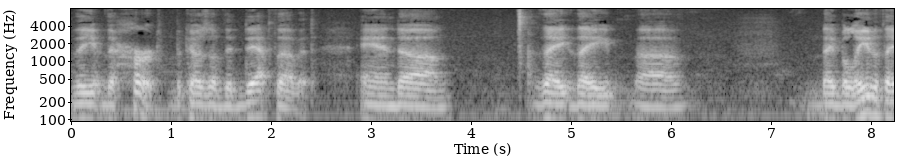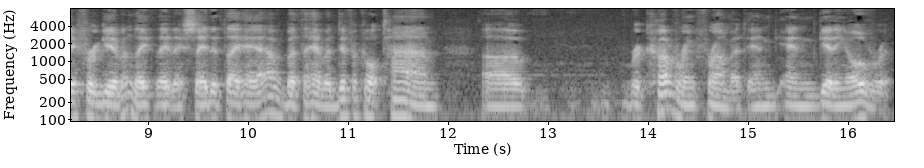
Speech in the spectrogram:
the the hurt because of the depth of it, and um, they they uh, they believe that they've forgiven. They, they, they say that they have, but they have a difficult time uh, recovering from it and, and getting over it.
